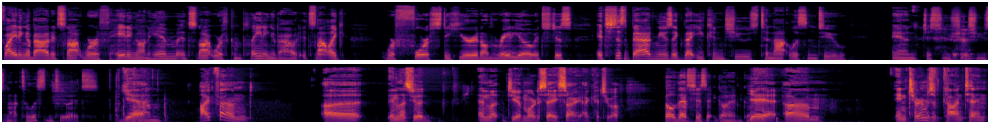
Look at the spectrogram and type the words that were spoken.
fighting about. It's not worth hating on him. It's not worth complaining about. It's not like we're forced to hear it on the radio. It's just it's just bad music that you can choose to not listen to and just you should Mhm. choose not to listen to it. Yeah. Um, I found, uh, unless you had, and let, do you have more to say? Sorry, I cut you off. oh, that's just it. Go ahead. Go ahead. Yeah, yeah. Um, in terms of content,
